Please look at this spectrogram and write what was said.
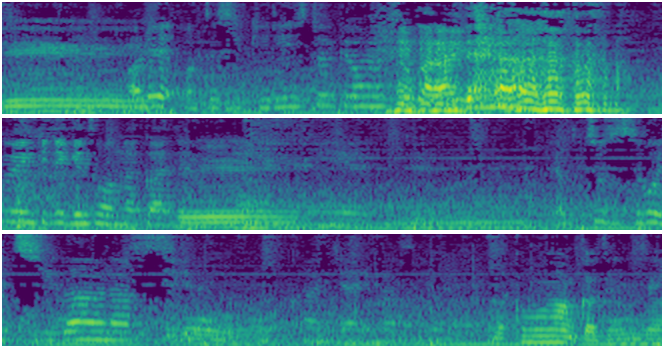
へえあれ私キリスト教の人かなみたいな。雰囲気的にそんな感じ。で、ね、見える。んでやっぱちょっとすごい違うなっていう感じありますね。僕もなんか全然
